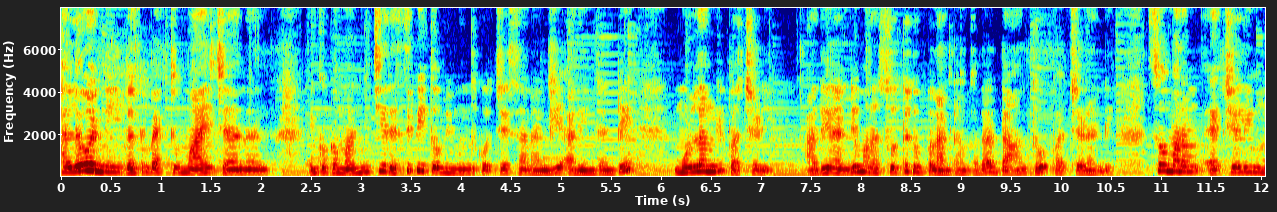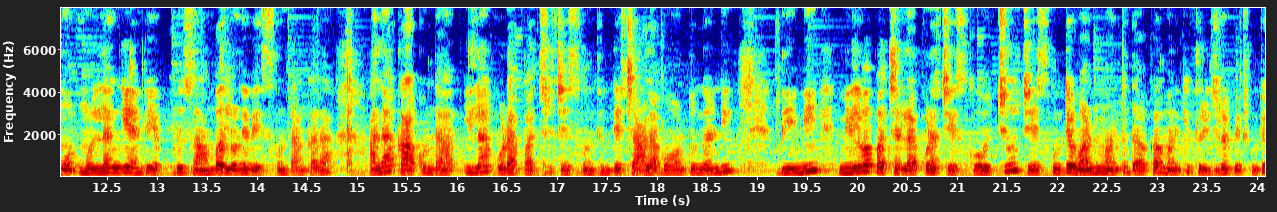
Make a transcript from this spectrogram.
హలో అండి welcome back to my channel. ఇంకొక మంచి రెసిపీతో మీ ముందుకు వచ్చేసానండి. అదేంటంటే ముల్లంగి పచ్చడి. అదేనండి మనం సొత్తి దుంపలు అంటాం కదా దాంతో పచ్చడి అండి సో మనం యాక్చువల్లీ ముల్లంగి అంటే ఎప్పుడు సాంబార్లోనే వేసుకుంటాం కదా. అలా కాకుండా ఇలా కూడా పచ్చడి చేసుకొని తింటే చాలా బాగుంటుందండి. దీన్ని నిల్వ పచ్చడిలా కూడా చేసుకోవచ్చు. చేసుకుంటే వన్ మంత్ దాకా మనకి ఫ్రిడ్జ్లో పెట్టుకుంటే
